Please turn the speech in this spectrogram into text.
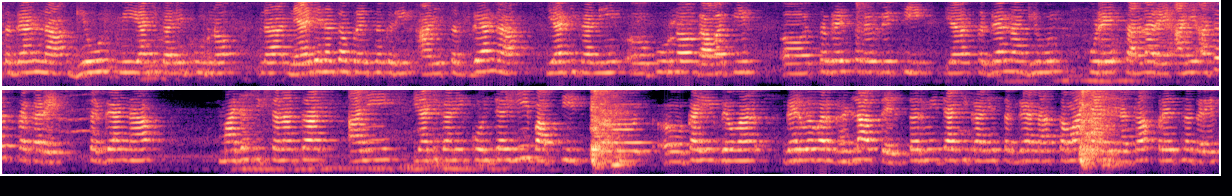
सगळ्यांना घेऊन मी या ठिकाणी पूर्ण ना न्याय देण्याचा प्रयत्न करीन आणि सगळ्यांना या ठिकाणी पूर्ण गावातील सगळे सगळे व्यक्ती या सगळ्यांना घेऊन पुढे चालणार आहे. आणि अशाच प्रकारे सगळ्यांना माझ्या शिक्षणाचा आणि या ठिकाणी कोणत्याही बाबतीत काही व्यवहार गैरव्यवहार घडला असेल तर मी त्या ठिकाणी सगळ्यांना समान न्याय देण्याचा प्रयत्न करेल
